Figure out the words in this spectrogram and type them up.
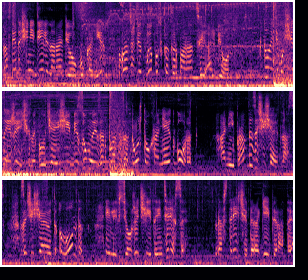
На следующей неделе на радио Буканир вас ждет выпуск о корпорации Альбион. Кто эти мужчины и женщины, получающие безумные зарплаты за то, что охраняют город? Они и правда защищают нас? Защищают Лондон? Или все же чьи-то интересы? До встречи, дорогие пираты.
